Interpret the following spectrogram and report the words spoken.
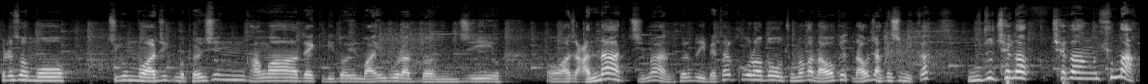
그래서 뭐 지금 뭐 아직 뭐 변신 강화 덱 리더인 마인부라든지 어, 아직 안 나왔지만 그래도 이 메탈쿠라도 조만간 나오게 나오지 않겠습니까? 우주 최강 최강 흉악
